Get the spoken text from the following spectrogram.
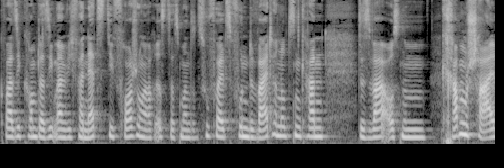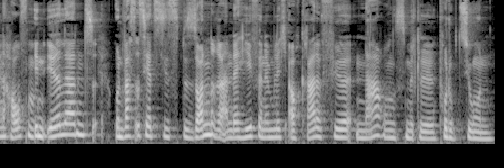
quasi kommt. Da sieht man, wie vernetzt die Forschung auch ist, dass man so Zufallsfunde weiter nutzen kann. Das war aus einem Krabbenschalenhaufen in Irland. Und was ist jetzt dieses Besondere an der Hefe, nämlich auch gerade für Nahrungsmittelproduktion?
